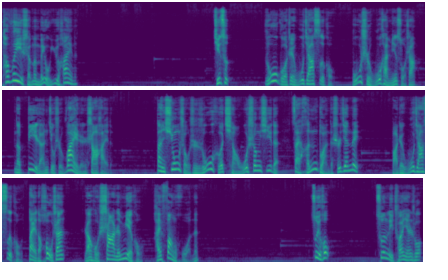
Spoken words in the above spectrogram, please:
他为什么没有遇害呢？其次，如果这吴家四口不是吴汉民所杀，那必然就是外人杀害的。但凶手是如何悄无声息的在很短的时间内，把这吴家四口带到后山，然后杀人灭口，还放火呢？最后，村里传言说，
